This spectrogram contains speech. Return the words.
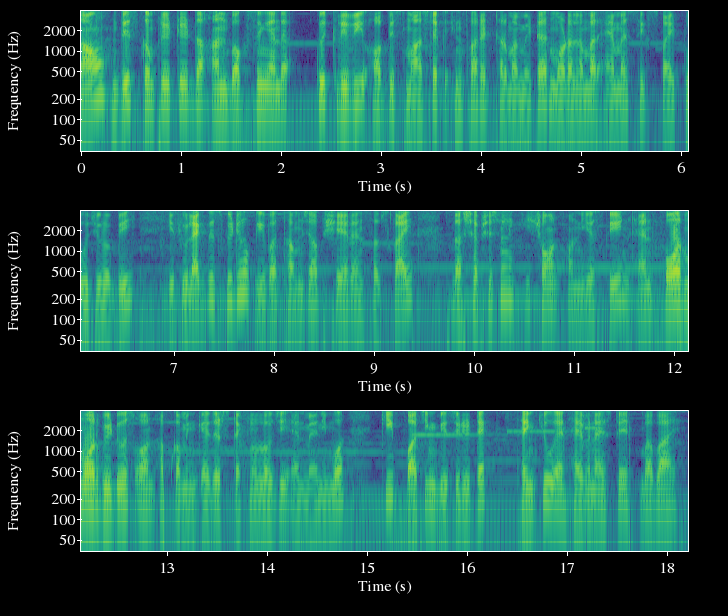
Now this completed the unboxing and the quick review of this Mastech infrared thermometer model number MS6520B. If you like this video, give a thumbs up, share and subscribe. The subscription link is shown on your screen and for more videos on upcoming gadgets, technology and many more, keep watching BCD Tech. Thank you and have a nice day. Bye bye.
